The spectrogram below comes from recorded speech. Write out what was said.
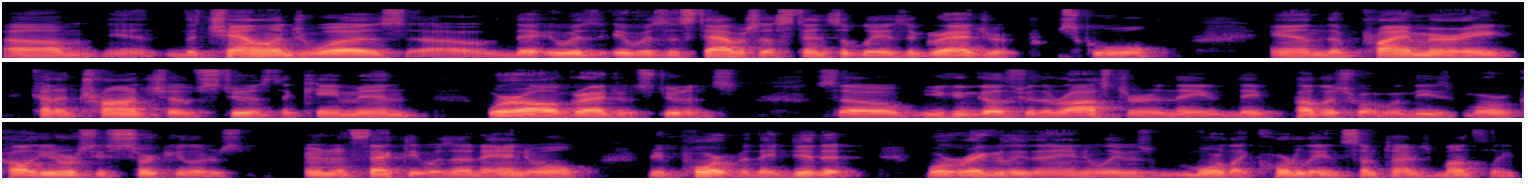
um, the challenge was uh, that it was it was established ostensibly as a graduate school, and the primary kind of tranche of students that came in were all graduate students. So you can go through the roster, and they they published what were these were called university circulars. In effect, it was an annual report, but they did it more regularly than annually. It was more like quarterly and sometimes monthly.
